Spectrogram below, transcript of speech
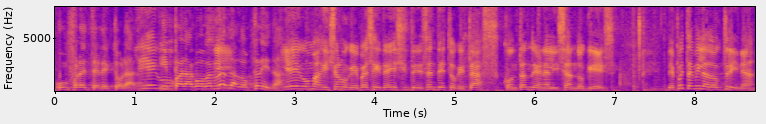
un frente electoral. Y, para gobernar la doctrina. Y hay algo más, Guillermo, que me parece que también es interesante esto que estás contando y analizando, que es, después también la doctrina,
